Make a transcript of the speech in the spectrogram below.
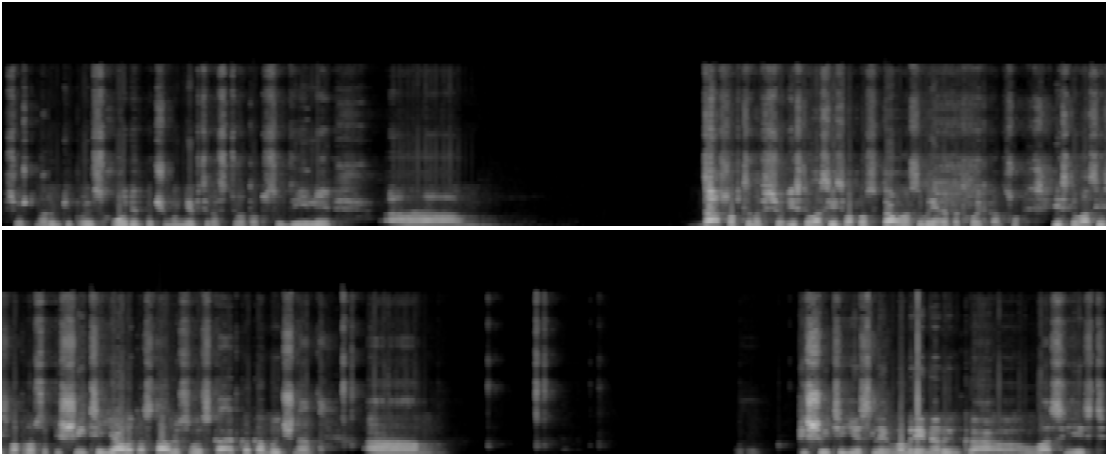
все, что на рынке происходит, почему нефть растет, обсудили. А, да, собственно, все. Если у вас есть вопросы, да, у нас и время подходит к концу. Если у вас есть вопросы, пишите. Я вот оставлю свой скайп, как обычно. А, пишите, если во время рынка у вас есть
